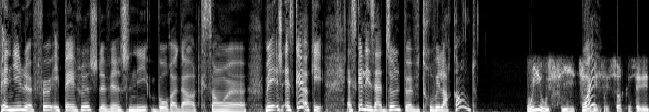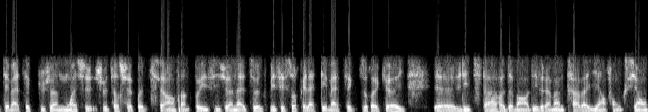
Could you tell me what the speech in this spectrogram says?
Peigner le feu et Perruche de Virginie Beauregard qui sont. Euh, mais est-ce que, OK, est-ce que les adultes peuvent y trouver leur compte? Oui, aussi. Tu sais, mais c'est sûr que c'est des thématiques plus jeunes. Moi, je, je veux dire, je fais pas de différence entre poésie jeune adulte, mais c'est sûr que la thématique du recueil, euh, l'éditeur a demandé vraiment de travailler en fonction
